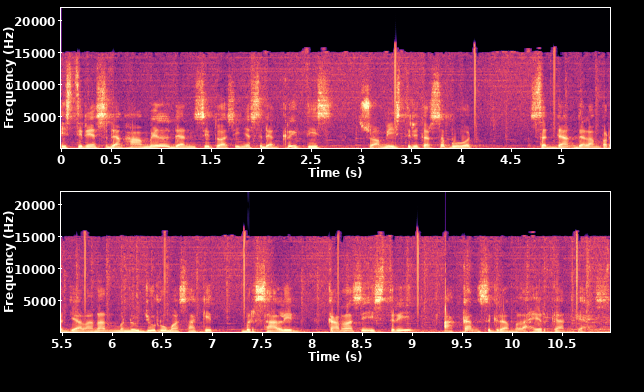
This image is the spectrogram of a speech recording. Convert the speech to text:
istrinya sedang hamil dan situasinya sedang kritis suami istri tersebut sedang dalam perjalanan menuju rumah sakit bersalin karena si istri akan segera melahirkan, guys.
